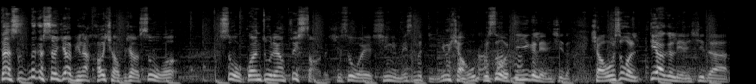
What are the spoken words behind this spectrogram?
但是那个社交平台好巧不巧，是我是我关注量最少的。其实我也心里没什么底，因为小吴不是我第一个联系的，小吴是我第二个联系的，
